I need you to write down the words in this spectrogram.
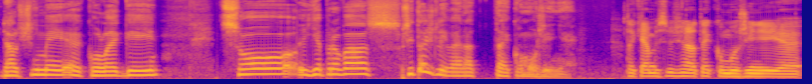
dalšími eh, kolegy. Co je pro vás přitažlivé na té komořině? Tak já myslím, že na té komořině je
